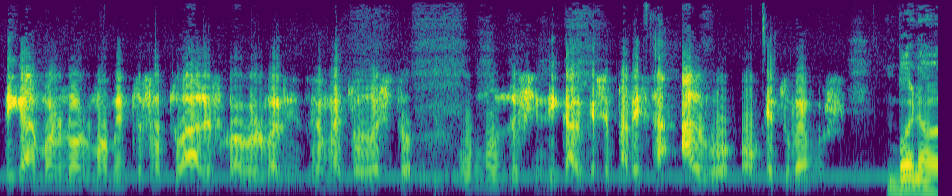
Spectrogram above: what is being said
digamos nos momentos actuales coa globalización e todo isto un mundo sindical que se pareza algo ao que tuvemos? Bueno,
